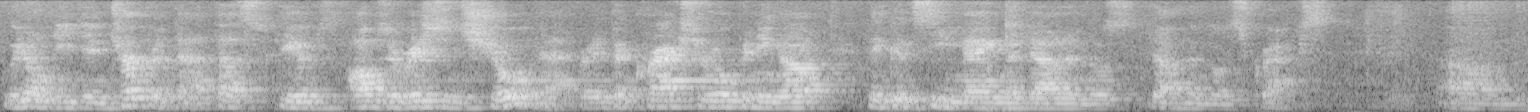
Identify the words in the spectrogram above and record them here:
we don't need to interpret that. That's the observations show that, right? The cracks are opening up. They could see magma down in those down in those cracks. Um,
